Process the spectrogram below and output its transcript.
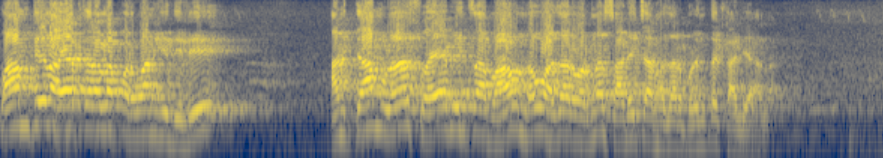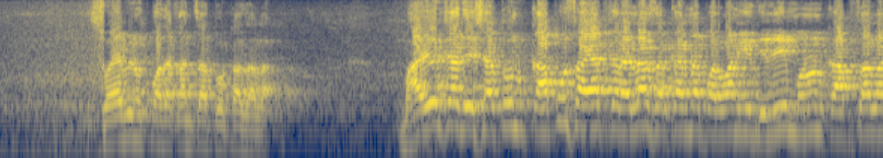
पाम तेल आयात करायला परवानगी दिली. आणि त्यामुळं सोयाबीनचा भाव नऊ हजारवरनं साडेचार हजारपर्यंत खाली आला. सोयाबीन उत्पादकांचा तोटा झाला. बाहेरच्या देशातून कापूस आयात करायला सरकारनं परवानगी दिली म्हणून कापसाला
